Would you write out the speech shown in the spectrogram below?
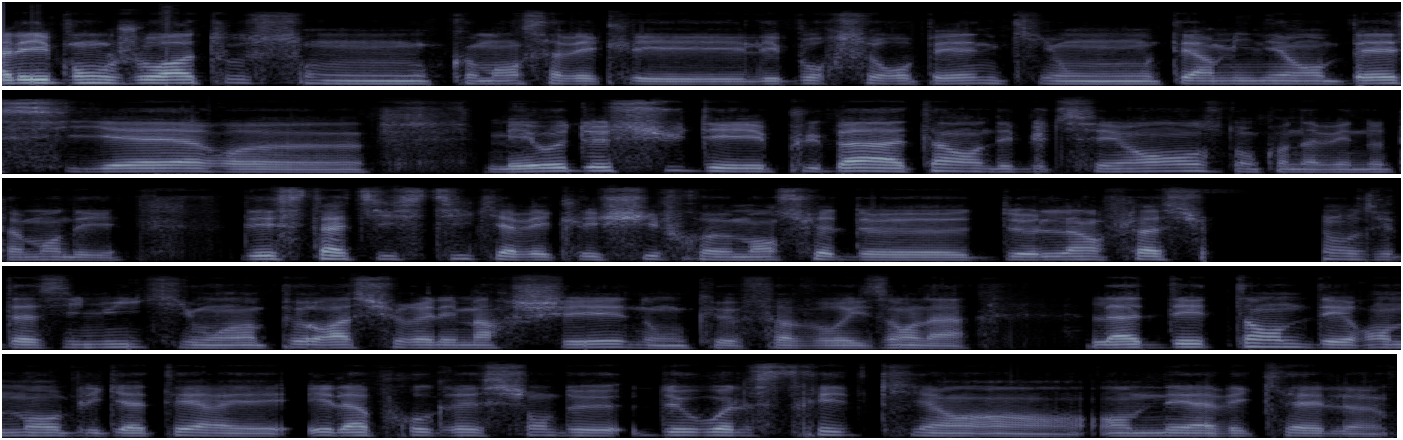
Allez, bonjour à tous. On commence avec les, bourses européennes qui ont terminé en baisse hier, euh, mais au-dessus des plus bas atteints en début de séance. Donc, on avait notamment des, statistiques avec les chiffres mensuels de, l'inflation aux États-Unis qui ont un peu rassuré les marchés, donc euh, favorisant la, détente des rendements obligataires et, la progression de, Wall Street qui a en- emmené avec elle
